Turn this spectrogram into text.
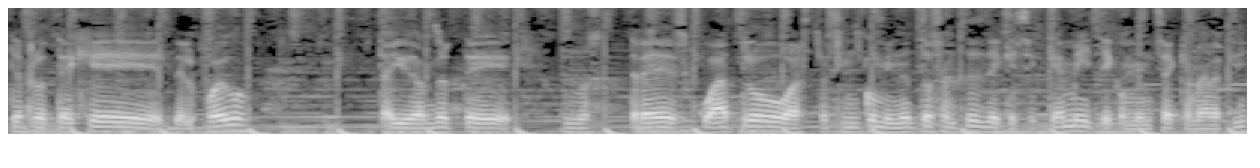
te protege del fuego, está ayudándote unos 3, 4 o hasta 5 minutos antes de que se queme y te comience a quemar a ti.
